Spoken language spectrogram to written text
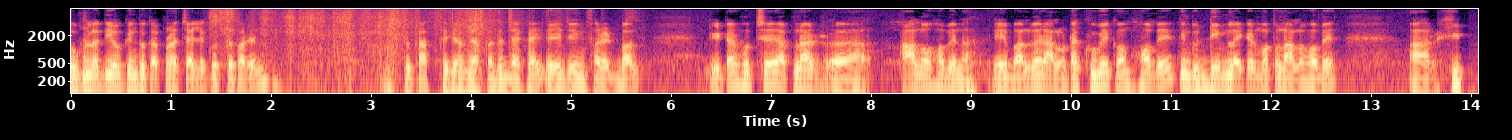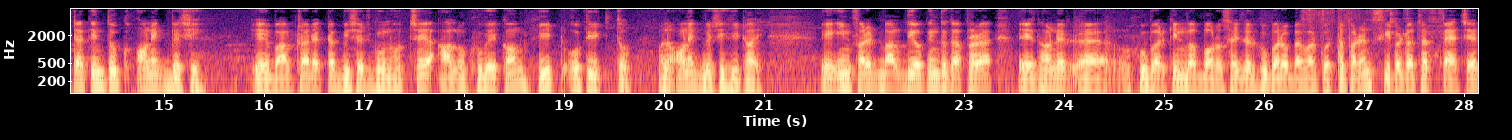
ওগুলো দিয়েও কিন্তু আপনারা চাইলে করতে পারেন। একটু কাছ থেকে আমি আপনাদের দেখাই, এই যে ইনফারেড বাল্ব এটার হচ্ছে আপনার আলো হবে না। এই বাল্বের আলোটা খুবই কম হবে, কিন্তু ডিম লাইটের মতন আলো হবে, আর হিটটা কিন্তু অনেক বেশি। এই বাল্বটার একটা বিশেষ গুণ হচ্ছে আলো খুবই কম হিট অতিরিক্ত মানে অনেক বেশি হিট হয়। এই ইনফ্রারেড বাল্ব দিয়েও কিন্তু আপনারা এই ধরনের হুবার কিংবা বড় সাইজের হুবারও ব্যবহার করতে পারেন। সিলভারটা হচ্ছে প্যাচের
